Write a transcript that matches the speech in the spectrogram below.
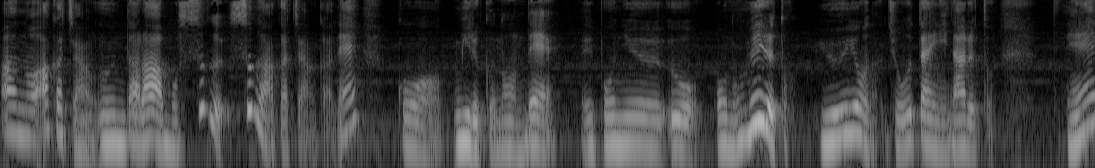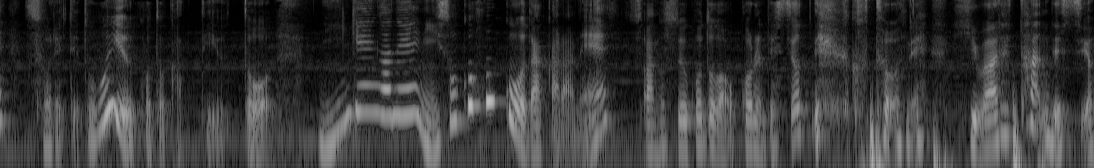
あの、赤ちゃん産んだら、もうすぐ、すぐ赤ちゃんがね、こう、ミルク飲んで、母乳を飲めるというような状態になると。ね、それってどういうことかっていうと人間がね二足歩行だからねあのそういうことが起こるんですよっていうことをね 言われたんですよ。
